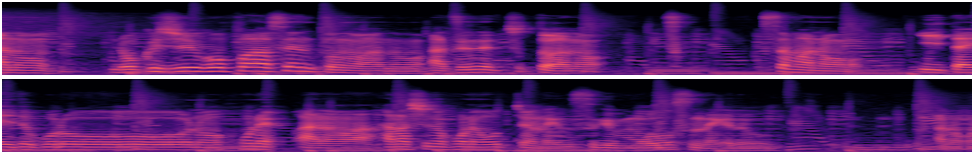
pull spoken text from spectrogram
あの、65%のあの、あ、全然ちょっとあの、つ奥様の言いたいところの骨、あの、話の骨折っちゃうんだけど、すぐ戻すんだけど、うんあの、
